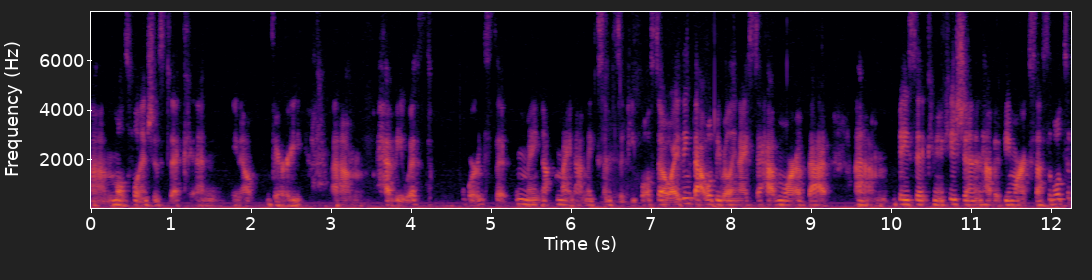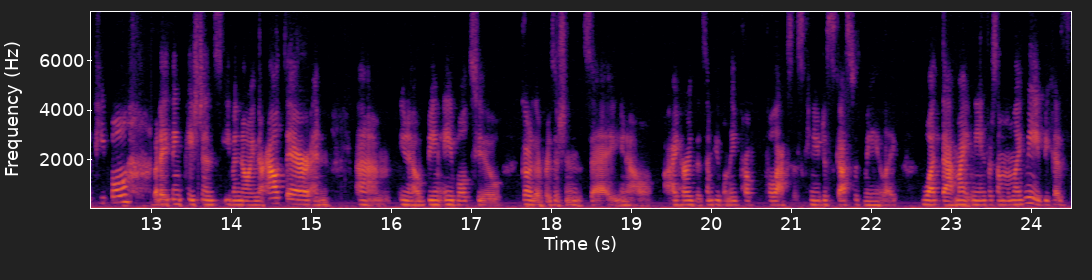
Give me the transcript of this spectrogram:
um, multiple inches thick and you know very um, heavy with words that might not might not make sense to people. So I think that will be really nice to have more of that um, basic communication and have it be more accessible to people. But I think patients, even knowing they're out there and um, you know being able to go to their physician and say, you know, I heard that some people need prophylaxis. Can you discuss with me like what that might mean for someone like me? Because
